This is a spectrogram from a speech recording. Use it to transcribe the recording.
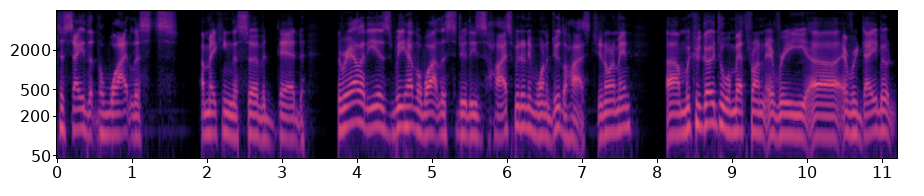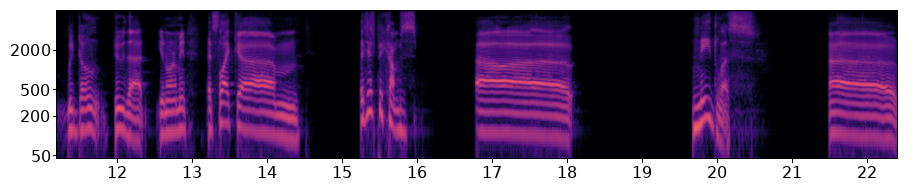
to say that the whitelists are making the server dead. The reality is we have a whitelist to do these heists. We don't even want to do the heist. You know what I mean? Um, we could go do a meth run every uh, every day, but we don't do that. You know what I mean? It's like um, it just becomes uh, needless. Uh,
